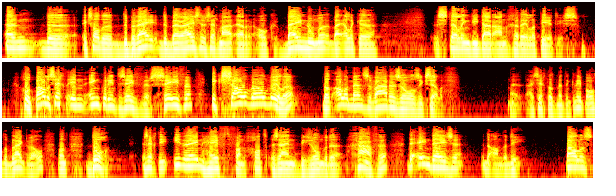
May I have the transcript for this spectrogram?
En de, ik zal de, de, bewij, de bewijzen zeg maar er ook bij noemen bij elke stelling die daaraan gerelateerd is. Goed, Paulus zegt in 1 Korinthe 7 vers 7, ik zou wel willen dat alle mensen waren zoals ik zelf. Hij zegt dat met een knipoog, dat blijkt wel, want doch zegt hij, iedereen heeft van God zijn bijzondere gaven. De een deze, de ander die. Paulus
